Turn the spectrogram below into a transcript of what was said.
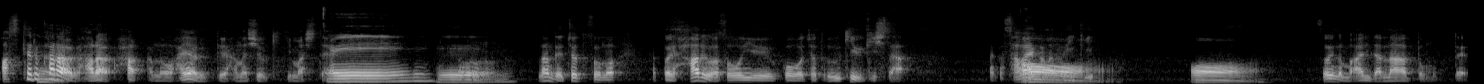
パステルカラーがはら、はあの流行るっていう話を聞きまして、へうん。なんでちょっとそのやっぱり春はそういうこうちょっとウキウキしたなんか爽やかな雰囲気。あー。あそういうのもありだなと思って。ーへ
